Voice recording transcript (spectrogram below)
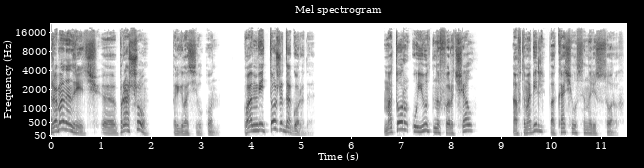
«Роман Андреевич, э, прошу», — пригласил он. «Вам ведь тоже до города?» Мотор уютно фырчал, автомобиль покачивался на рессорах.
